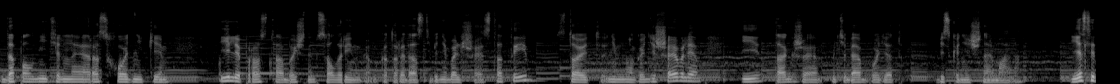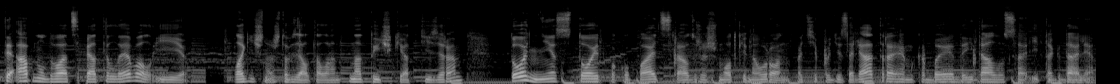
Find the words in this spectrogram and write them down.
дополнительные расходники, или просто обычным Soul Ring ом, который даст тебе небольшие статы, стоит немного дешевле, и также у тебя будет бесконечная мана. Если ты апнул 25 level и логично, что взял талант на тычки от тизера, то не стоит покупать сразу же шмотки на урон по типу дизолятора, МКБ, Дейдалуса и так далее.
